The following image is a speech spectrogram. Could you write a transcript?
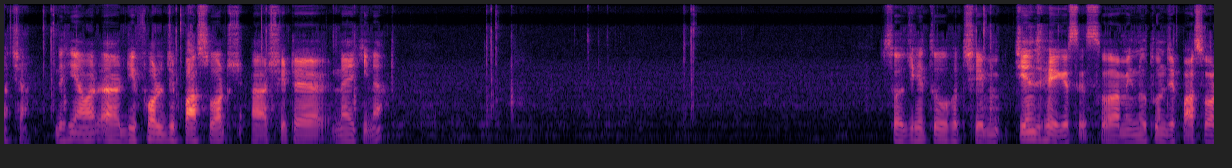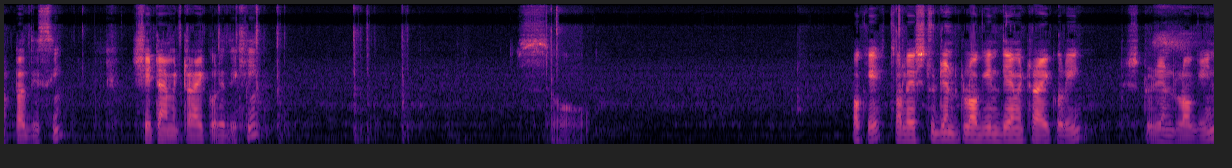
আচ্ছা দেখি আমার ডিফল্ট যে পাসওয়ার্ড সেটা নেয় কি না সো যেহেতু হচ্ছে চেঞ্জ হয়ে গেছে সো আমি নতুন যে পাসওয়ার্ডটা দিছি, সেটা আমি ট্রাই করে দেখি। সো ওকে, তাহলে স্টুডেন্ট লগ ইন দিয়ে আমি ট্রাই করি। Student log in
